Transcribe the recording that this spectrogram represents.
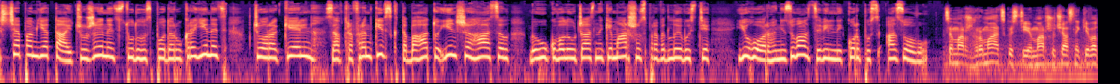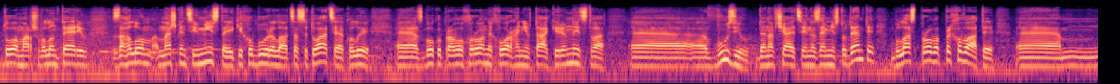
Ще пам'ятай, чужинець, тут господар українець, вчора Кельн, завтра Франківськ та багато інших гасел вигукували учасники маршу справедливості. Його організував цивільний корпус Азову. Це марш громадськості, марш учасників АТО, марш волонтерів, загалом мешканців міста, яких обурила ця ситуація, коли е, з боку правоохоронних органів та керівництва е, вузів, де навчаються іноземні студенти, була спроба приховати е,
